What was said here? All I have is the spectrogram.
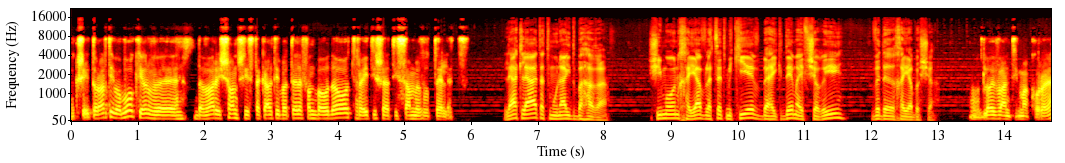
וכשהתעוררתי בבוקר ודבר ראשון שהסתכלתי בטלפון בהודעות, ראיתי שהטיסה מבוטלת. לאט לאט התמונה התבהרה. שמעון חייב לצאת מקייב בהקדם האפשרי ודרך היבשה. עוד לא הבנתי מה קורה,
